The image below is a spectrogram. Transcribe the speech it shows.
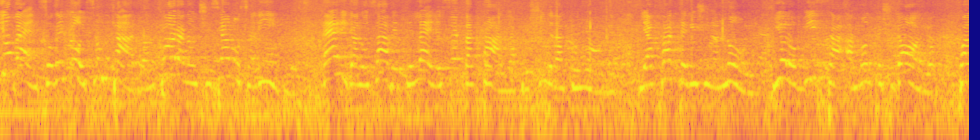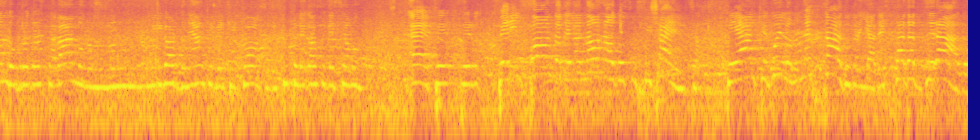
Io penso che noi sul carro ancora non ci siamo saliti. Erika lo sa perché lei le sue battaglie, a prescindere dal cognome, le ha fatte vicino a noi. Io l'ho vista a Montecitorio quando protestavamo, non, non- non mi ricordo neanche per che cosa, per tutte le cose che siamo... Eh, per, per- per il fondo della non autosufficienza, che anche quello non tagliato, è stato azzerato.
